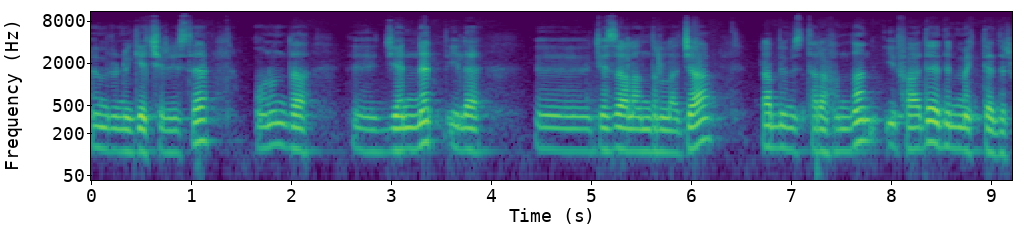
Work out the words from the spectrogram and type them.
ömrünü geçirirse onun da e, cennet ile e, cezalandırılacağı Rabbimiz tarafından ifade edilmektedir.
